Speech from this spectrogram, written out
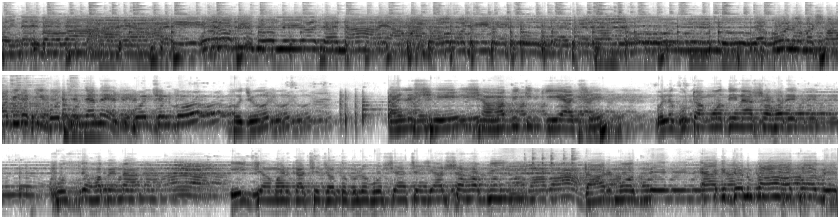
হয় নাই বাবা। ও আমি কি বলছেন জানেন? কি বলছেন গো? হুজুর তাহলে সেই সাহাবি কি কে আছে? বলে গোটা মদিনা শহরে খুঁজতে হবে না। এই যে আমার কাছে যতগুলো বসে আছে ইয়ার সাহাবি বাবা তার মধ্যে একজন বাবা এই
